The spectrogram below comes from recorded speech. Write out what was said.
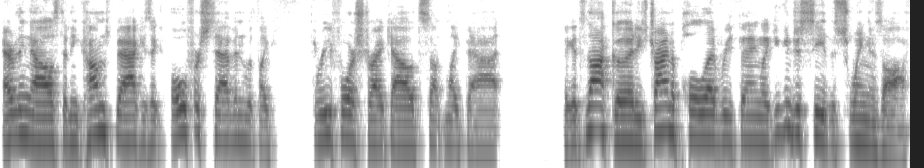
everything else. Then he comes back. He's like 0 for 7 with like three, four strikeouts, something like that. Like it's not good. He's trying to pull everything. Like you can just see the swing is off.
